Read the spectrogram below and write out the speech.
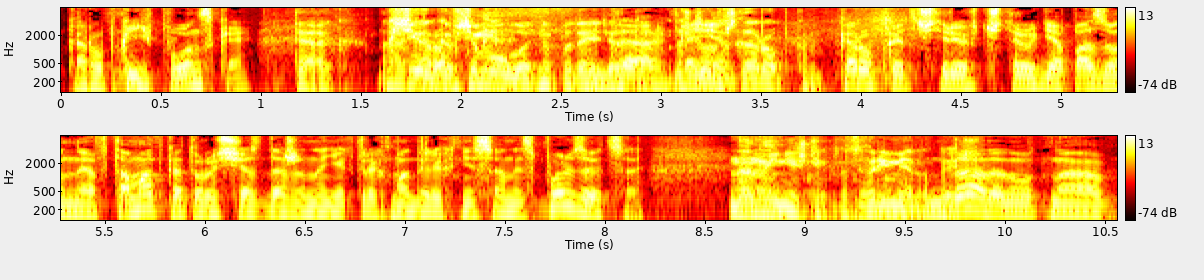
коробка японская. Так, А ко коробка- всему угодно подойдет. Да, что за коробка? Коробка это четырех- четырехдиапазонный автомат, который сейчас даже на некоторых моделях Nissan используется. На нынешних, на современных. Да, да, ну вот на,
